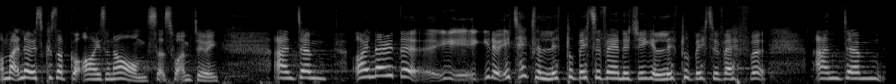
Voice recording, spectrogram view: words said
I'm like, No, it's because I've got eyes and arms. That's what I'm doing. And um, I know that, you know, it takes a little bit of energy, a little bit of effort. And um,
